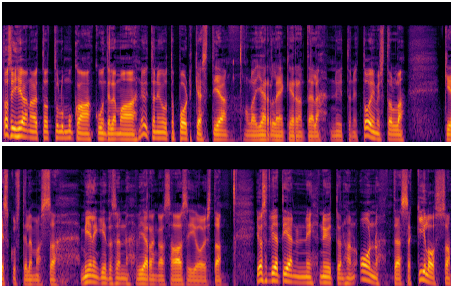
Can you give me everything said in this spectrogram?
Tosi hienoa, että olet tullut mukaan kuuntelemaan Newtonin uutta podcastia. Ollaan jälleen kerran täällä Newtonin toimistolla keskustelemassa mielenkiintoisen vieran kanssa asioista. Jos et vielä tiennyt, niin Newtonhan on tässä kilossa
